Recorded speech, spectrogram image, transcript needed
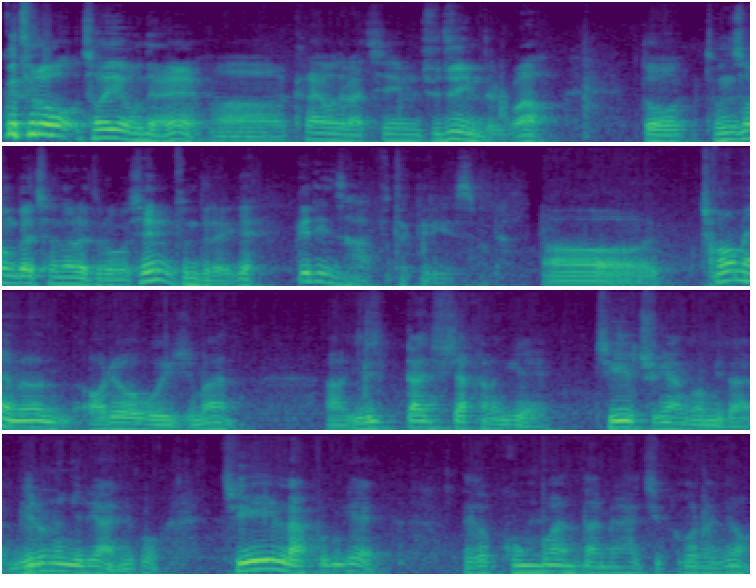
끝으로 저희 오늘 어, 클하의 오늘 아침 주주님들과 또 돈성배 채널에 들어오신 분들에게 끝 인사 부탁드리겠습니다. 어, 처음에는 어려워 보이지만 아, 일단 시작하는 게 제일 중요한 겁니다. 미루는 일이 아니고 제일 나쁜 게 내가 공부한 다음에 하지 그거는요.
